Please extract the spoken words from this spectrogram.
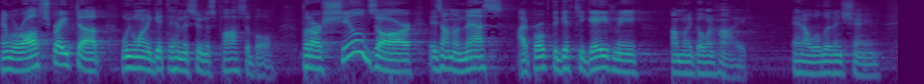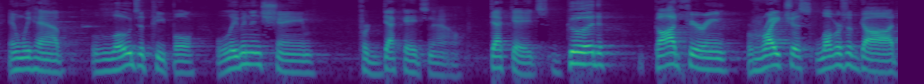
and we're all scraped up, we want to get to Him as soon as possible. But our shields are, is I'm a mess, I broke the gift He gave me, I'm going to go and hide, and I will live in shame. And we have loads of people living in shame for decades now. Decades. Good, God fearing, righteous lovers of God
